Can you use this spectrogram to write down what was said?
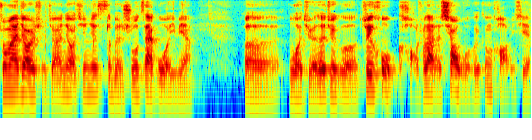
中外教育史》《教研教亲》这四本书再过一遍，呃，我觉得这个最后考出来的效果会更好一些。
